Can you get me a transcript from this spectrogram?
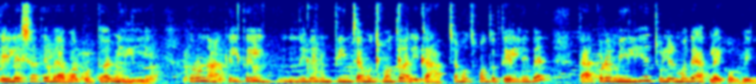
তেলের সাথে ব্যবহার করতে হয় মিলিয়ে। ধরুন, নারকেল তেল নেবেন তিন চামচ মতো আর এটা হাফ চামচ মতো তেল নেবেন। তারপরে মিলিয়ে চুলের মধ্যে অ্যাপ্লাই করবেন।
